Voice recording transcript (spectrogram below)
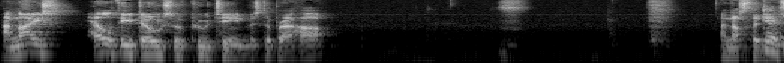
a nice, healthy dose of poutine, Mr. Bret Hart. And that's the Good.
